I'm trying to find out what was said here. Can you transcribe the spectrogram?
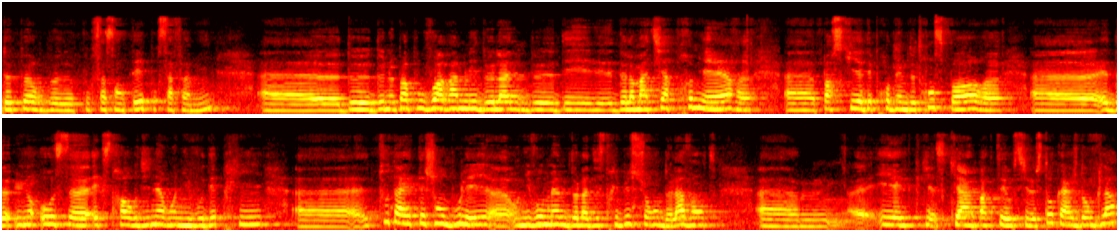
de peur pour sa santé, pour sa famille. Euh, de, ne pas pouvoir amener de la, matière première euh, parce qu'il y a des problèmes de transport, euh, une hausse extraordinaire au niveau des prix. tout a été chamboulé au niveau même de la distribution, de la vente, et ce qui a impacté aussi le stockage. Donc là,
